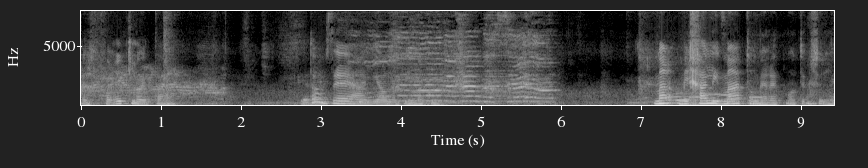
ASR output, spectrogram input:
ולפרק לו את ה... טוב, זה האליהו הנביא עם הגוף. מיכלי, מה את אומרת, מותק שלי?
